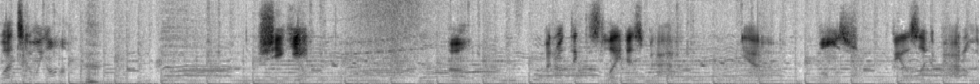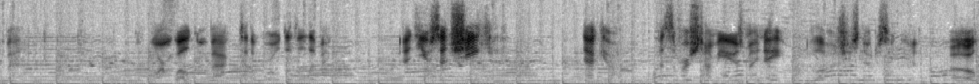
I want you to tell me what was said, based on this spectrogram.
What's going on? Shiki? Huh? I don't think this light is bad. Feels like a pat on the back. A warm welcome back to the world of the living. And you said Shiki. Neku, that's the first time you used my name. I love how she's noticing it. Oh,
